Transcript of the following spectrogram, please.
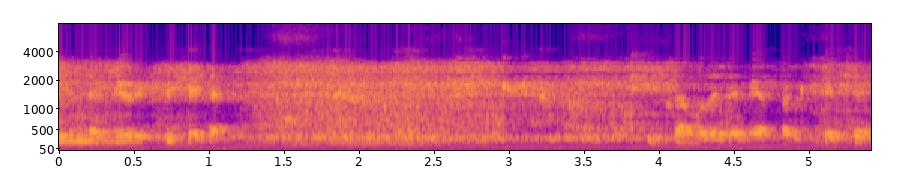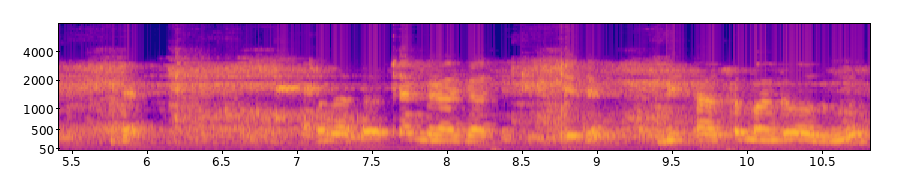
bizimle görüştü şeyde. İstanbul Edebiyat Fakültesi'nde. Ondan sonra sen müracaat et istedi. Biz Hasan Mangoğlu'nun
